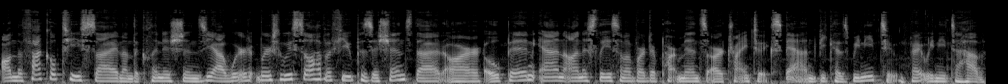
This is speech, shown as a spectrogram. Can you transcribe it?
on the faculty side, on the clinicians, yeah, we're, we're, we still have a few positions that are open, and honestly, some of our departments are trying to expand because we need to, right? We need to have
